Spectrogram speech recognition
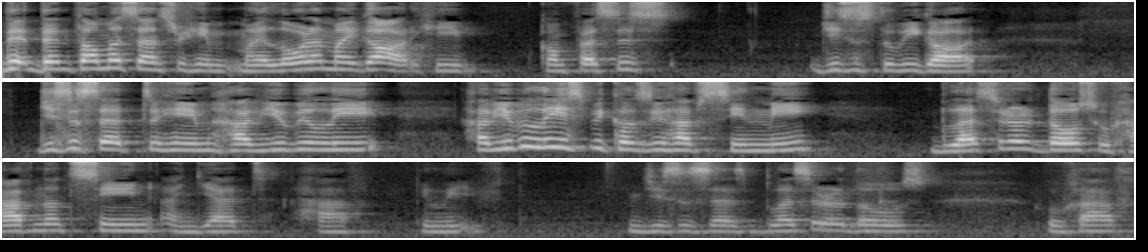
th- then Thomas answered him, My Lord and my God. He confesses Jesus to be God. Jesus said to him, Have you believed? Have you believed because you have seen me? Blessed are those who have not seen and yet have believed. And Jesus says, Blessed are those who have.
